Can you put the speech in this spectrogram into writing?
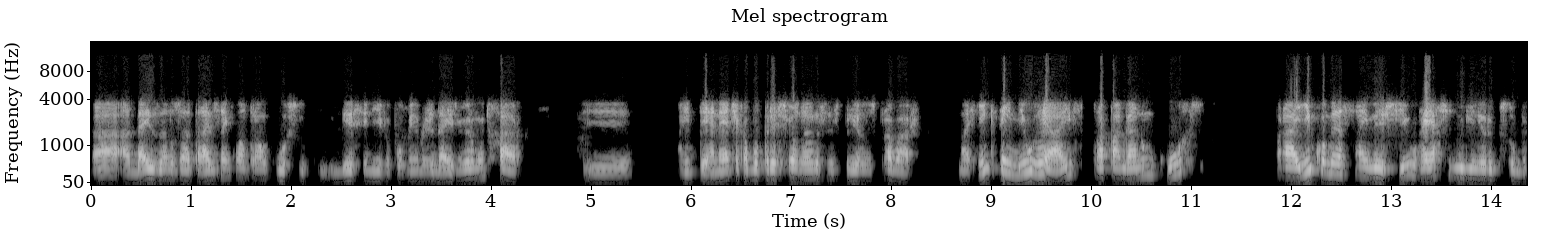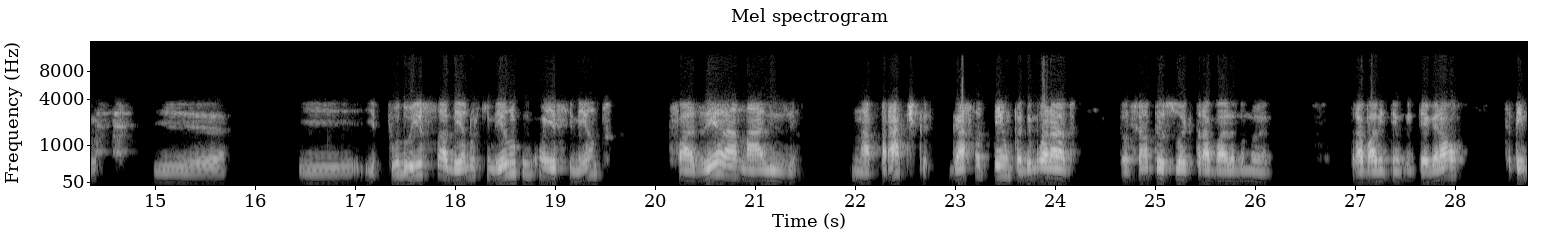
Há, há dez anos atrás, você encontrar um curso desse nível por menos de 10 mil era muito raro. E a internet acabou pressionando esses preços para baixo. Mas quem que tem mil reais para pagar num curso para aí começar a investir o resto do dinheiro que sobrou? E, e, e tudo isso sabendo que mesmo com conhecimento, fazer a análise na prática gasta tempo, é demorado. Então, se é uma pessoa que trabalha numa trabalha em tempo integral, você tem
